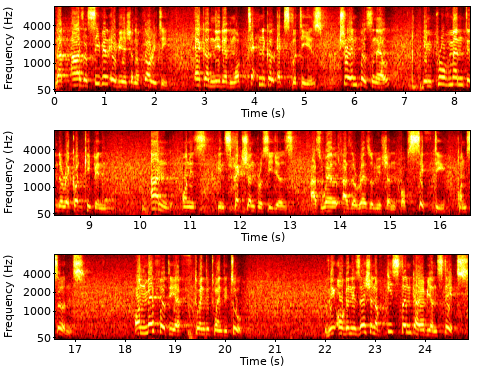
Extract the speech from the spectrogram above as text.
that as a civil aviation authority, ECA needed more technical expertise, trained personnel, improvement in the record keeping, and on its inspection procedures, as well as the resolution of safety concerns. On May 30th, 2022, the Organization of Eastern Caribbean States,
